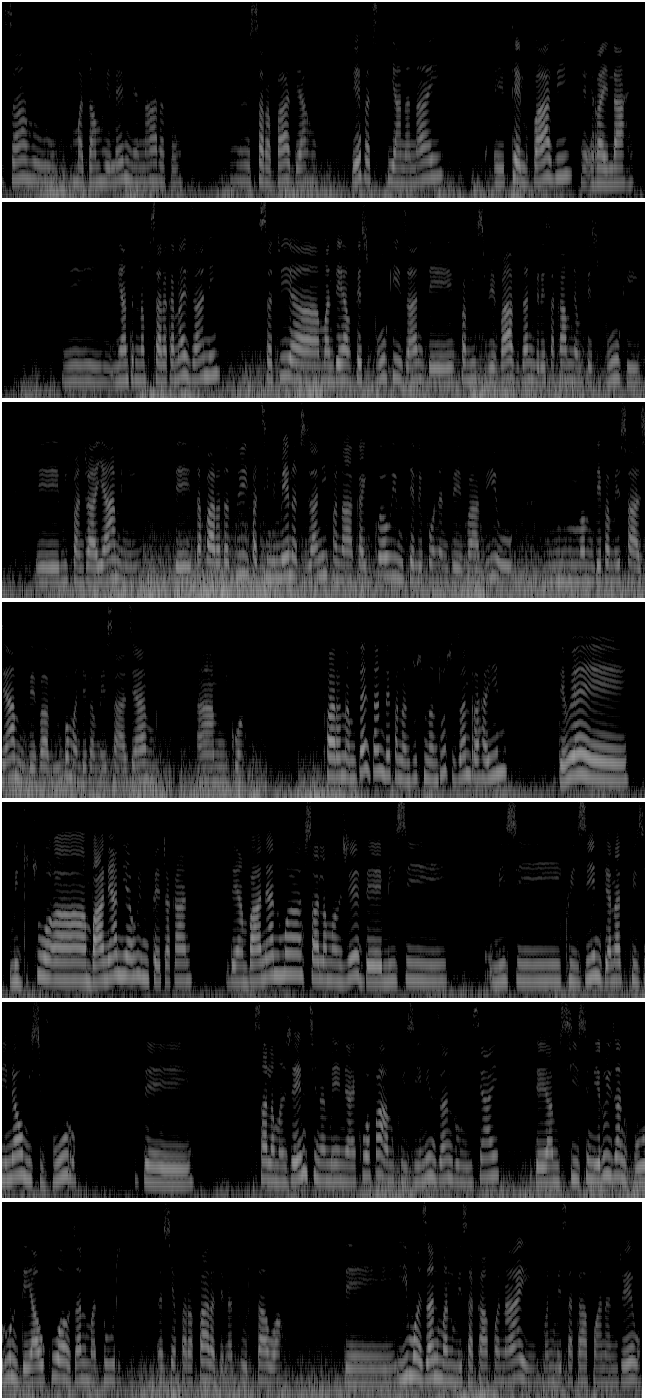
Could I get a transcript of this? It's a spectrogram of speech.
Izaho Madame Helène ny anarako, sara-bady aho. Efatsy ity ananay, telo vavy, ray lahy. Ny antony nampisaraka anay izany satria mandeha amin'ny Facebook izy izany dia efa misy vehivavy izany miresaka aminy amin'ny Facebook. mifandray aminy dia tafara tatoy fa tsy ny menatra izany fa nahakaiky koa aho mitelefaona ny vehivavy io mandefa message aminy ny vehivavy io koa mandefa message aminy aminy koa farana amin'izay izany rehefa nandroso nandroso izany raha iny dia hoe mijotsoa ambany any aho mipetraka any Dia ambany any moa salle à manger dia misy misy cuisine dia anaty cuisine ao misy voro dia salle à manger iny tsy nameny ahy koa fa amin'ny cuisine iny zany ro misy ahy dia amin'ny sisiny eroa izany voro iny dia ao koa aho zany matory nasia farafara dia natory tao aho dia iny moa zany manome sakafo an'ahy manome sakafo anan'ireo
